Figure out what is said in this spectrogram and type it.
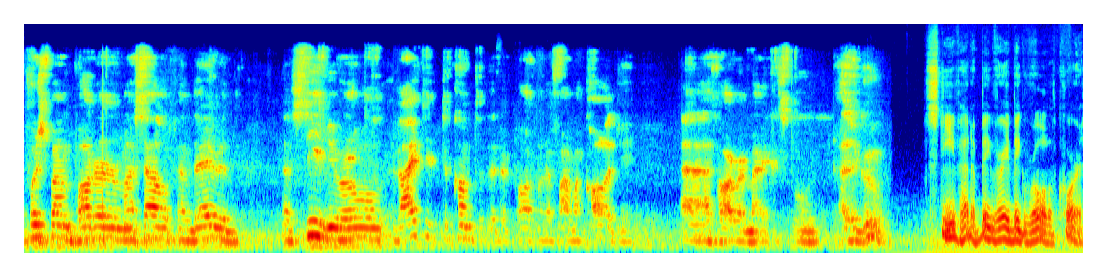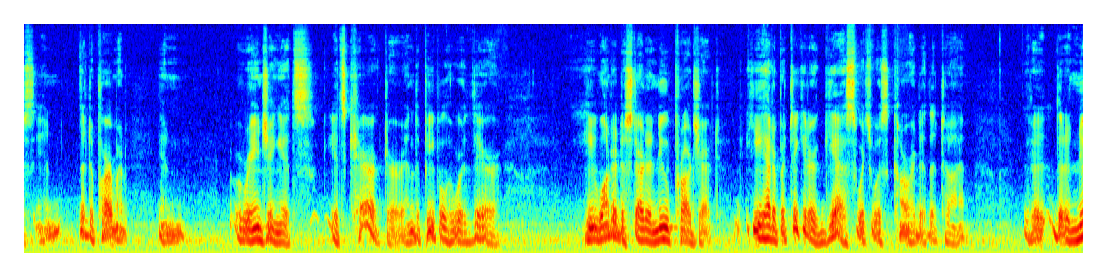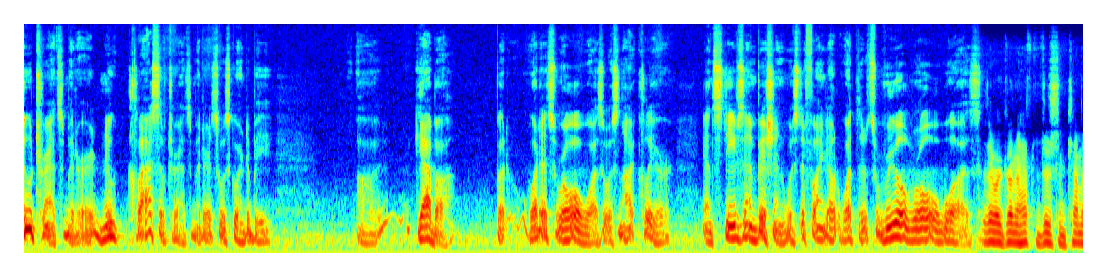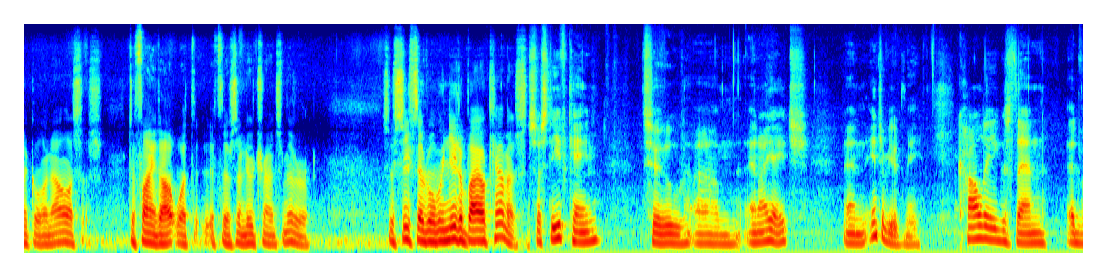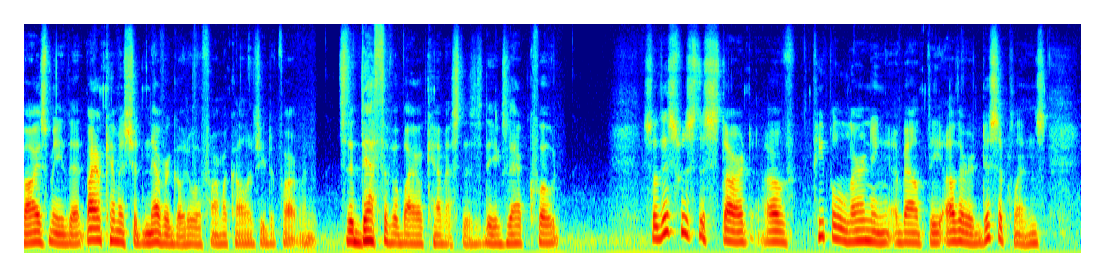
Furshpan, Potter, myself, and David and Steve, you were all invited to come to the Department of Pharmacology uh, at Harvard Medical School as a group. Steve had a big, very big role, of course, in the department in arranging its its character and the people who were there. He wanted to start a new project. He had a particular guess, which was current at the time, that a, that a new transmitter, a new class of transmitters, was going to be uh, GABA. But what its role was, was not clear. And Steve's ambition was to find out what its real role was. They were going to have to do some chemical analysis to find out what if there's a new transmitter. So Steve said, well, we need a biochemist. So Steve came to um, NIH and interviewed me. Colleagues then advised me that biochemists should never go to a pharmacology department. It's the death of a biochemist is the exact quote. So this was the start of people learning about the other disciplines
